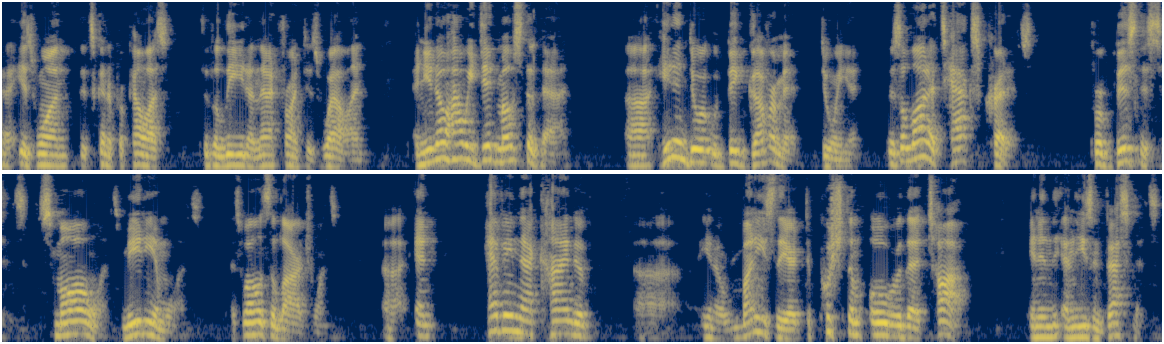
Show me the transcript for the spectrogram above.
uh, is one that's going to propel us to the lead on that front as well. And, and you know how we did most of that? Uh, he didn't do it with big government doing it. There's a lot of tax credits for businesses, small ones, medium ones, as well as the large ones. Uh, and having that kind of uh, you know monies there to push them over the top in, in, in these investments,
